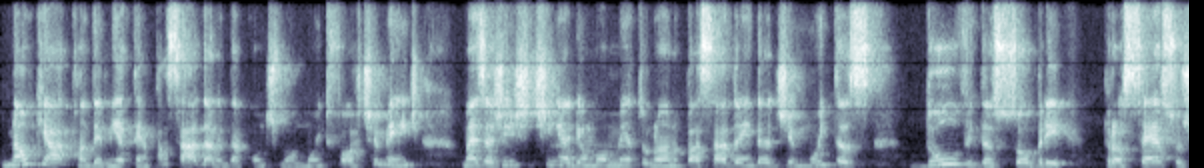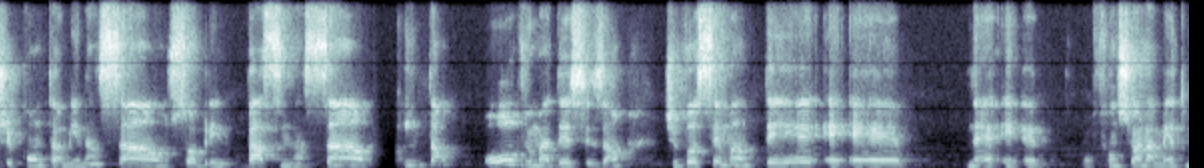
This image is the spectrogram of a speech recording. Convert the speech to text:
não que a pandemia tenha passado, ela ainda continua muito fortemente, mas a gente tinha ali um momento no ano passado ainda de muitas dúvidas sobre processos de contaminação, sobre vacinação. Então, houve uma decisão de você manter é, é, né, é, o funcionamento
